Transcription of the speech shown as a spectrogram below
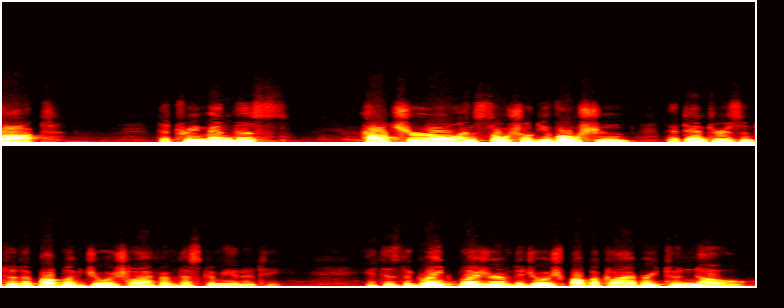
thought, the tremendous cultural and social devotion that enters into the public Jewish life of this community. It is the great pleasure of the Jewish Public Library to know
